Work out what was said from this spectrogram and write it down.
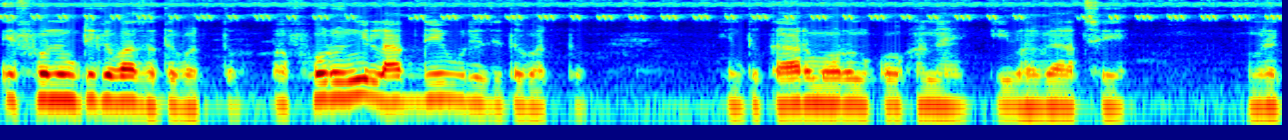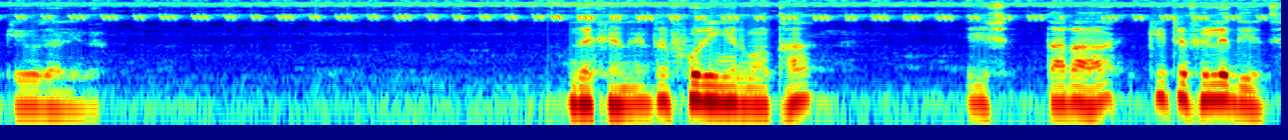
এই ফড়িংটিকে বাঁচাতে পারতো বা ফড়িংই লাভ দিয়ে উড়ে যেতে পারতো। কিন্তু কার মরণ কখানে, কীভাবে আছে, আমরা কেউ জানি না। দেখেন, এটা ফড়িংয়ের মাথা। এই তারা কেটে ফেলে দিয়েছে।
